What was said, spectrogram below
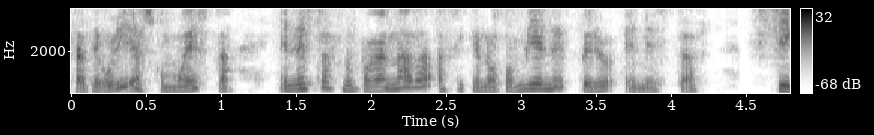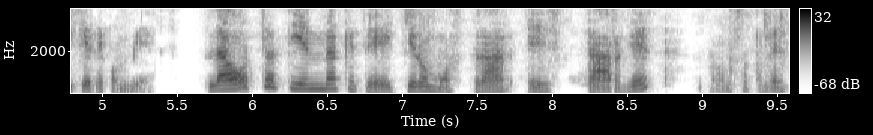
categorías como esta. En estas no pagan nada, así que no conviene, pero en estas sí que te conviene. La otra tienda que te quiero mostrar es Target. Vamos a poner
